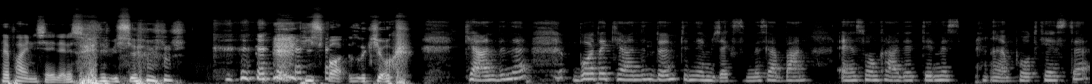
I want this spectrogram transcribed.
Hep aynı şeyleri söylemişim. Hiç farklılık yok. Kendine, bu arada kendini dönüp dinlemeyeceksin. Mesela ben en son kaydettiğimiz e, podcast'te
